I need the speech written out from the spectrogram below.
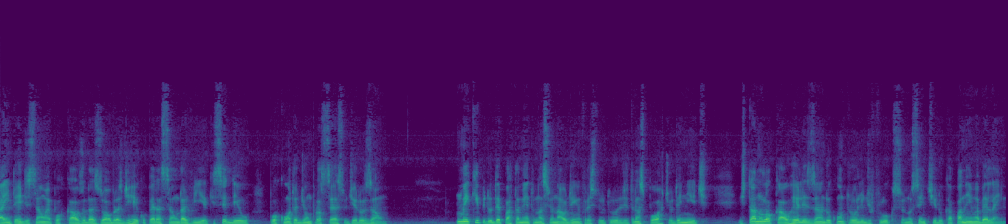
a interdição é por causa das obras de recuperação da via que cedeu por conta de um processo de erosão. Uma equipe do Departamento Nacional de Infraestrutura de Transporte, o DENIT, está no local realizando o controle de fluxo no sentido Capanema-Belém.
